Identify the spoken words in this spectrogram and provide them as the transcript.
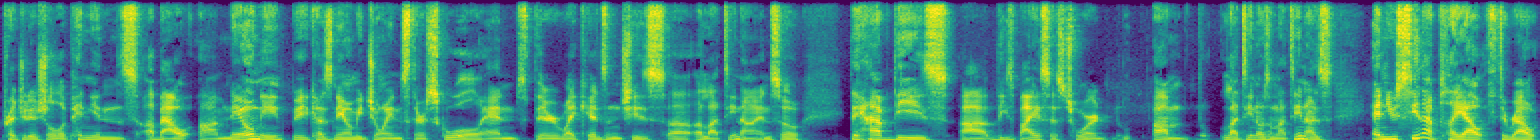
prejudicial opinions about um, Naomi because Naomi joins their school and they're white kids and she's uh, a Latina, and so they have these uh, these biases toward um, Latinos and Latinas, and you see that play out throughout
